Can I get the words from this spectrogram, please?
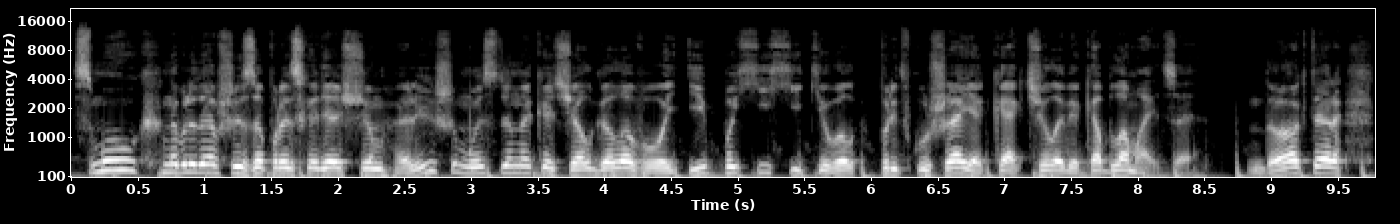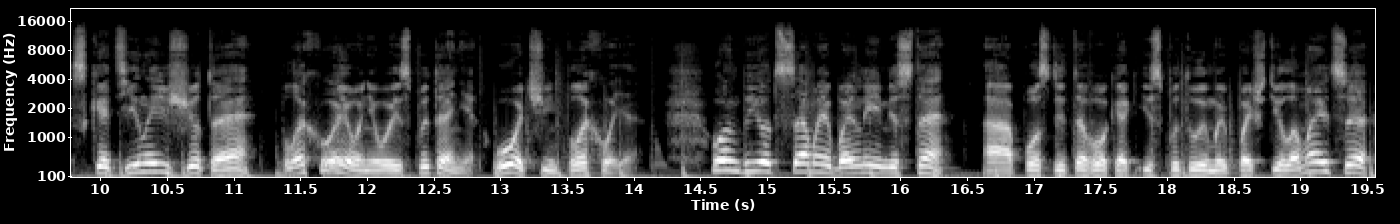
Смоук, наблюдавший за происходящим, лишь мысленно качал головой и похихикивал, предвкушая, как человек обломается. «Доктор, скотина еще та. Плохое у него испытание, очень плохое. Он бьет самые больные места, а после того, как испытуемый почти ломается,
